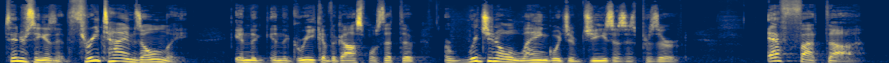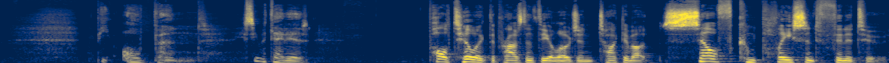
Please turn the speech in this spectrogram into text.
it's interesting, isn't it? Three times only in the, in the Greek of the Gospels that the original language of Jesus is preserved. Ephphatha, be opened. You see what that is? Paul Tillich, the Protestant theologian, talked about self complacent finitude.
